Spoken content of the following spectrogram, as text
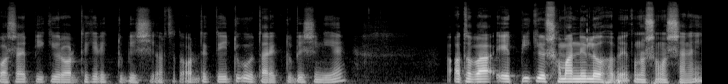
বসায় পি কিউর অর্ধেকের একটু বেশি, অর্থাৎ অর্ধেক তো এইটুকু, তার একটু বেশি নিয়ে। অথবা এ পি কিউ সমান নিলেও হবে, কোনো সমস্যা নেই।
